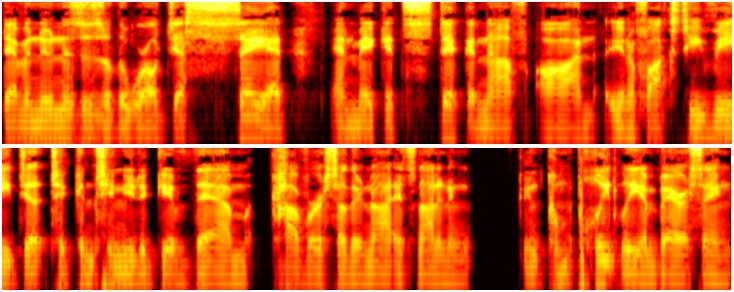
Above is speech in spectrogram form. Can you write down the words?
Devin Nunes's of the world just say it and make it stick enough on, you know, Fox TV to, to continue to give them cover so they're not, it's not an in, completely embarrassing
